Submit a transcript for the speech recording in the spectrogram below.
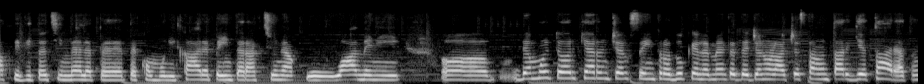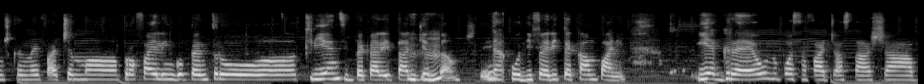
activității mele pe, pe comunicare, pe interacțiunea cu oamenii. Uh, de multe ori chiar încerc să introduc elemente de genul acesta în targetare atunci când noi facem uh, profiling-ul pentru uh, clienții pe care îi targetăm, mm-hmm. știi? Da. cu diferite campanii. E greu, nu poți să faci asta așa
